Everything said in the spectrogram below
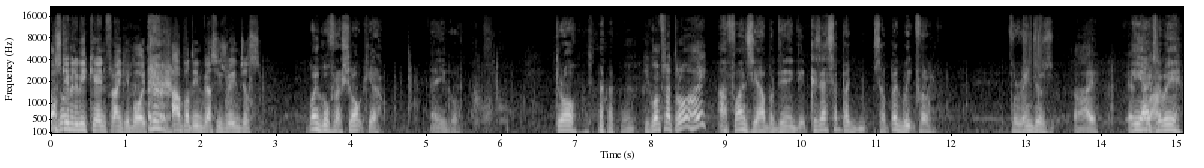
First game of the weekend, Frankie boy, Aberdeen versus Rangers. I'm going to go for a shock here. There you go. Draw. You going for a draw, aye? I fancy Aberdeen because that's a big, it's a big week for, for Rangers. Aye. Ajax away.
